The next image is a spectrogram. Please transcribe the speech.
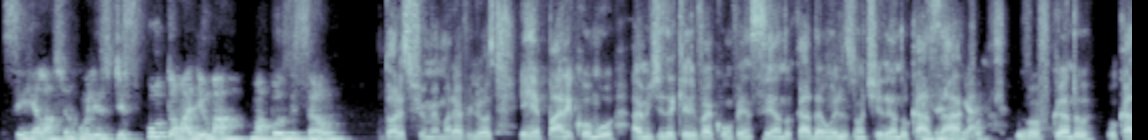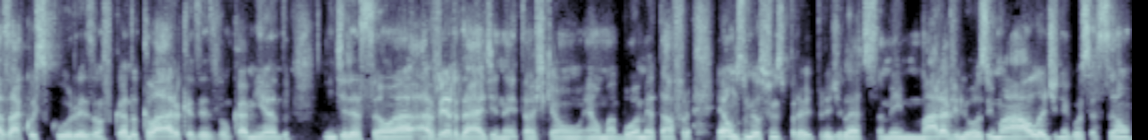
se relacionam, como eles disputam ali uma, uma posição adoro esse filme, é maravilhoso. E reparem como, à medida que ele vai convencendo cada um, eles vão tirando o é casaco é e vão ficando o casaco escuro, eles vão ficando claro, que às vezes vão caminhando em direção à, à verdade, né? Então acho que é, um, é uma boa metáfora. É um dos meus filmes prediletos também, maravilhoso, e uma aula de negociação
